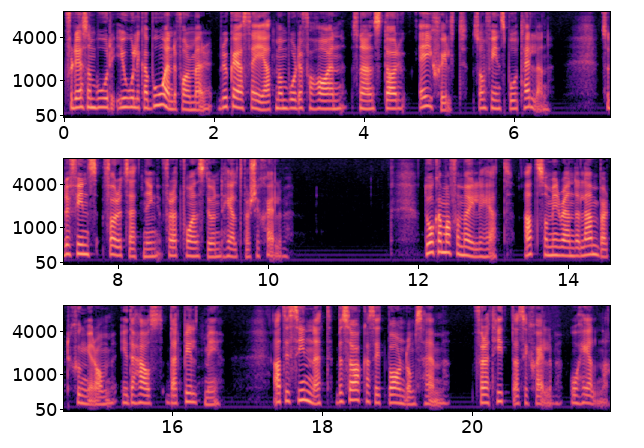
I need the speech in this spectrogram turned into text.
För de som bor i olika boendeformer brukar jag säga att man borde få ha en sån här stör ej-skylt som finns på hotellen. Så det finns förutsättning för att få en stund helt för sig själv. Då kan man få möjlighet att, som Miranda Lambert sjunger om i The House That Built Me, att i sinnet besöka sitt barndomshem för att hitta sig själv och helna.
